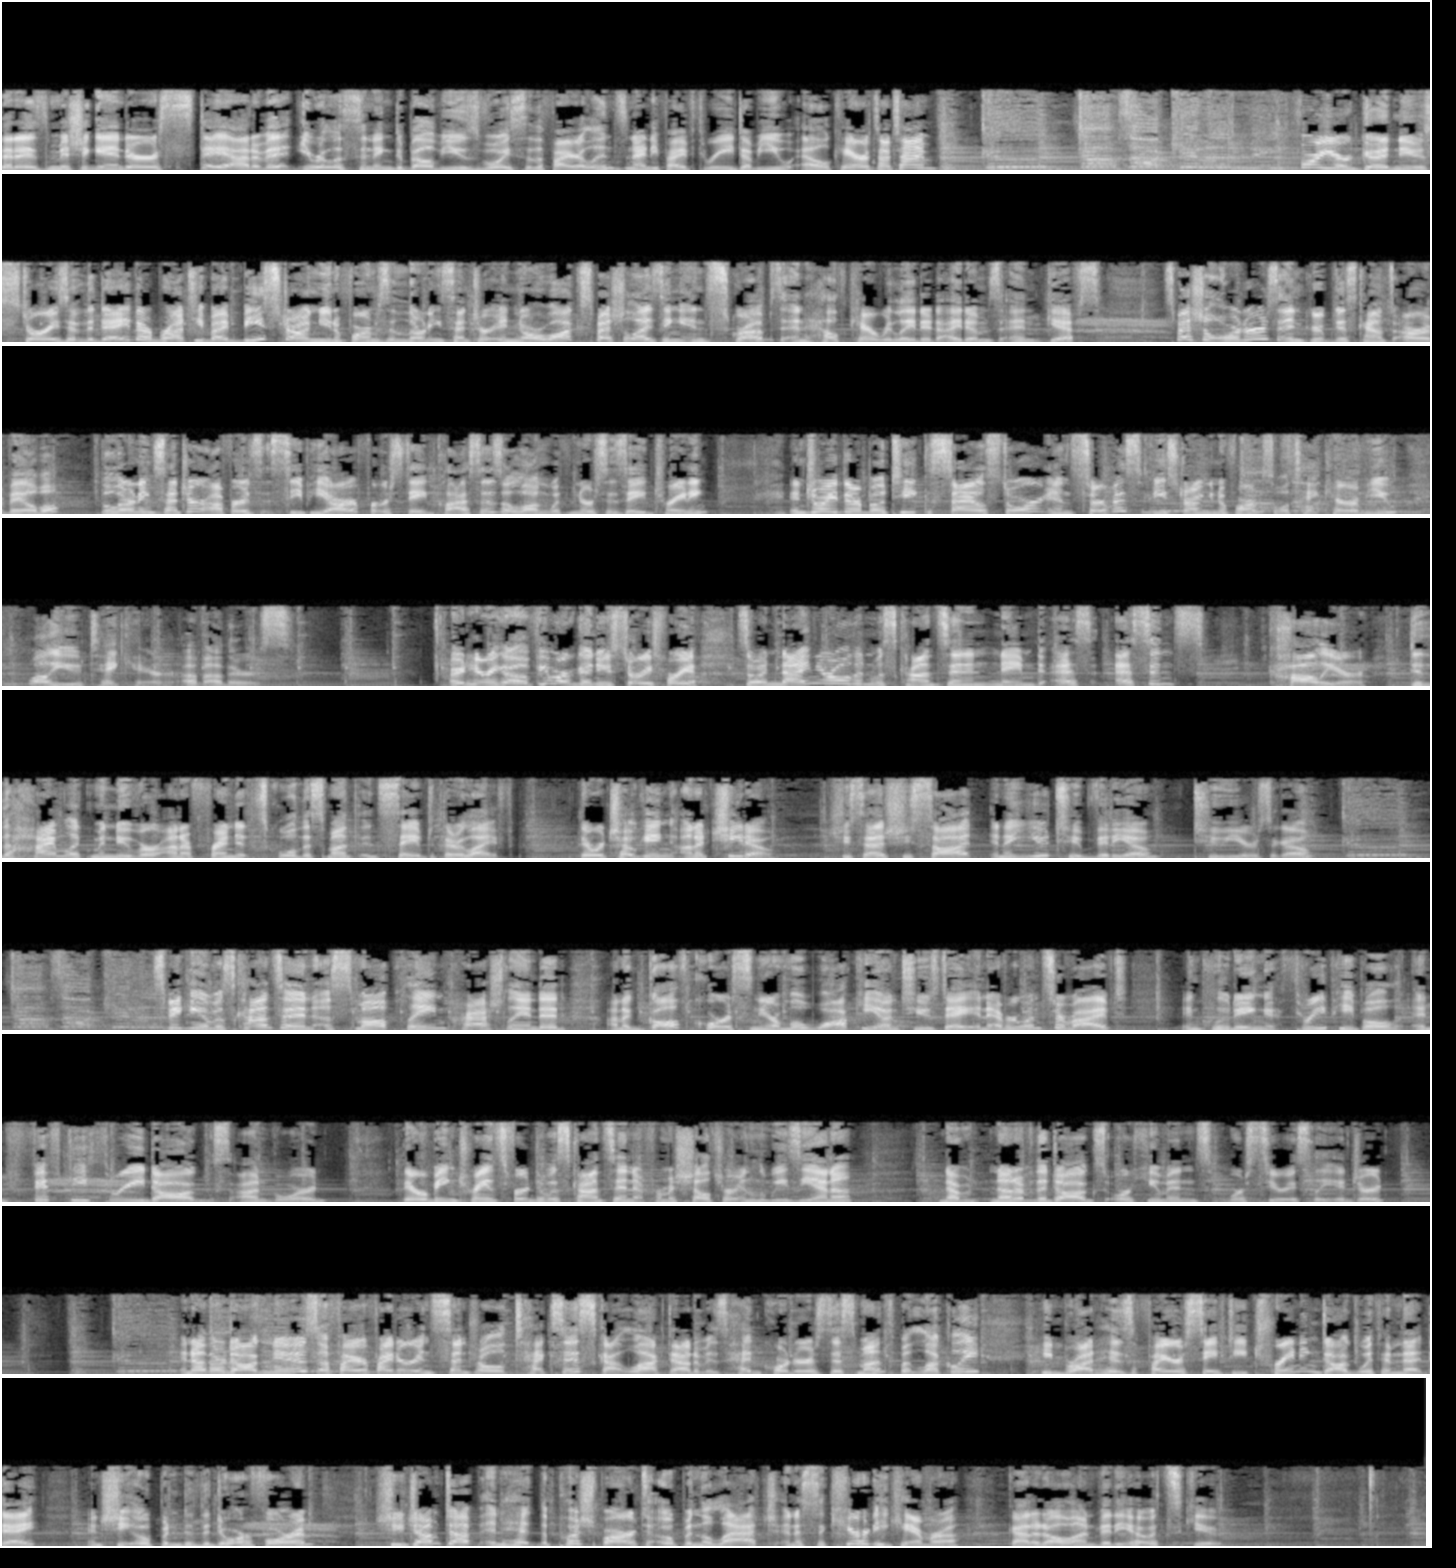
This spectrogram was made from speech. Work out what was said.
That is Michigander. Stay out of it. You were listening to Bellevue's Voice of the Firelands, 95.3 WLKR. It's now time. For your good news stories of the day, they're brought to you by Be Strong Uniforms and Learning Center in Norwalk, specializing in scrubs and healthcare related items and gifts. Special orders and group discounts are available. The Learning Center offers CPR first aid classes along with nurses aid training. Enjoy their boutique style store and service. Be Strong Uniforms will take care of you while you take care of others. All right, here we go. A few more good news stories for you. So, a nine year old in Wisconsin named S- Essence Collier did the Heimlich maneuver on a friend at school this month and saved their life. They were choking on a Cheeto. She says she saw it in a YouTube video two years ago. Speaking of Wisconsin, a small plane crash landed on a golf course near Milwaukee on Tuesday, and everyone survived, including three people and 53 dogs on board. They were being transferred to Wisconsin from a shelter in Louisiana. None of the dogs or humans were seriously injured. In other dog news, a firefighter in central Texas got locked out of his headquarters this month, but luckily he'd brought his fire safety training dog with him that day, and she opened the door for him. She jumped up and hit the push bar to open the latch, and a security camera got it all on video. It's cute.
